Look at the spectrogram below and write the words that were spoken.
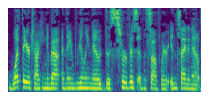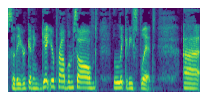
what they are talking about, and they really know the service and the software inside and out, so they are going to get your problem solved lickety split. Uh,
